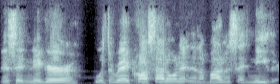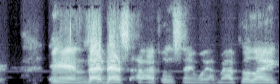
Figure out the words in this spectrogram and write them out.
and it said "nigger" with the red cross out on it, and then the bottom it said "neither." And that that's I I feel the same way. I mean, I feel like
